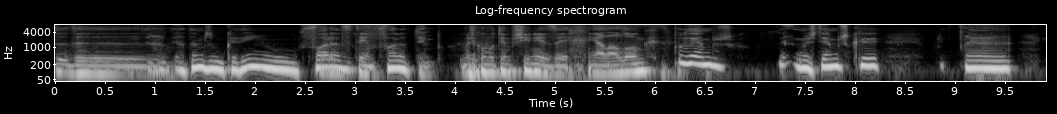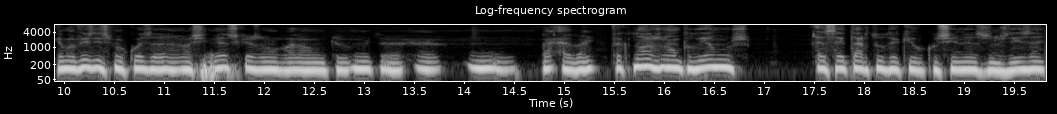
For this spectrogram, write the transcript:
De, de... Já estamos um bocadinho fora, fora de, tempo. Fora de tempo. Mas como o tempo chinês é, é lá longo. Podemos, mas temos que. Uh, eu uma vez disse uma coisa aos chineses que eles não levaram muito, muito uh, a bem. Foi que nós não podemos aceitar tudo aquilo que os chineses nos dizem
